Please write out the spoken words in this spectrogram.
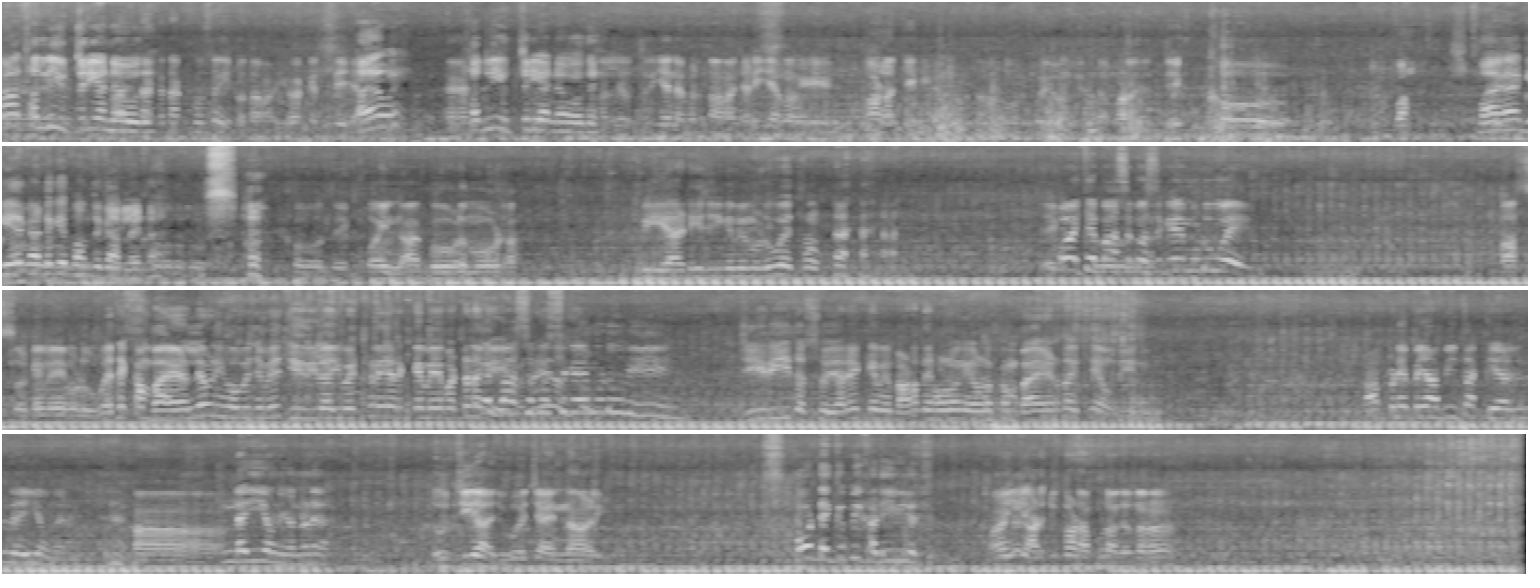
ਆ ਥੱਲੀ ਉਤਰੀ ਜਾਂਦੇ ਉਹਦੇ। ਤੱਕ ਤੱਕ ਕੁਛ ਨਹੀਂ ਪਤਾ ਹੋਈ ਉਹ ਕਿੱਥੇ ਆਏ ਜਾ ਓਏ ਥੱਲੀ ਉਤਰੀ ਜਾਂਦੇ ਉਹਦੇ। ਥੱਲੇ ਉਤਰੀ ਜਾਣਾ ਫਿਰ ਤਾਂ ਚੜੀ ਜਾਵਾਂਗੇ। ਪਹਾੜਾਂ 'ਚ ਕੰਮ ਤਾਂ ਹੋਰ ਕੋਈ ਨਹੀਂ ਪਹਾੜਾਂ 'ਚ ਦੇਖੋ। ਵਾਹ ਮੈਂ ਕਿਹਾ ਗੇਅਰ ਕੱਢ ਕੇ ਬੰਦ ਕਰ ਲੈਣਾ ਦੇਖੋ ਦੇਖੋ ਇੰਨਾ ਗੋਲ ਮੋੜ ਪੀਆਰਟੀਸੀ ਕਿਵੇਂ ਮੁੜੂ ਇੱਥੋਂ? ਓ ਇੱਥੇ ਬੱਸ ਬੁੱਸ ਕੇ ਮੁੜੂ ਓਏ। ਬੱਸ ਕਿਵੇਂ ਮੁੜੂ? ਇੱਥੇ ਕੰਬਾਈਨ ਲਿਆਉਣੀ ਹੋਵੇ ਜਿਵੇਂ ਜੀਰੀ ਲਾਈ ਬੈਠਣੇ ਯਾਰ ਕਿਵੇਂ ਵੱਢਣਗੇ? ਬੱਸ ਬੁੱਸ ਕੇ। ਮੁੜੂਗੀ? ਜੀਰੀ ਦੱਸੋ ਯਾਰ ਇਹ ਕਿਵੇਂ ਵੱਢਦੇ ਹੋਣਗੇ? ਹੁਣ ਕੰਬਾਈਨ ਤਾਂ ਇੱਥੇ ਆਉਂਦੀ ਨਹੀਂ ਆਪਣੇ ਪੰਜਾਬੀ ਧੱਕੇ ਵਾਲੇ ਲਈ ਆਉਂਦੇ ਨੇ। ਹਾਂ। ਲਈ ਆਉਣੀ ਉਹਨਾਂ ਨੇ। ਦੂਜੀ ਆ ਜੂ ਇਹ ਚਾਈਨਾ ਵਾਲੀ। ਉਹ ਡਿੱਗ ਵੀ ਖੜੀ ਵੀ ਆਂ ਚੜ ਜੂ ਪਹਾੜਾਂ ਪੂੜਾਂ ਦੇ ਤਾਂ।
